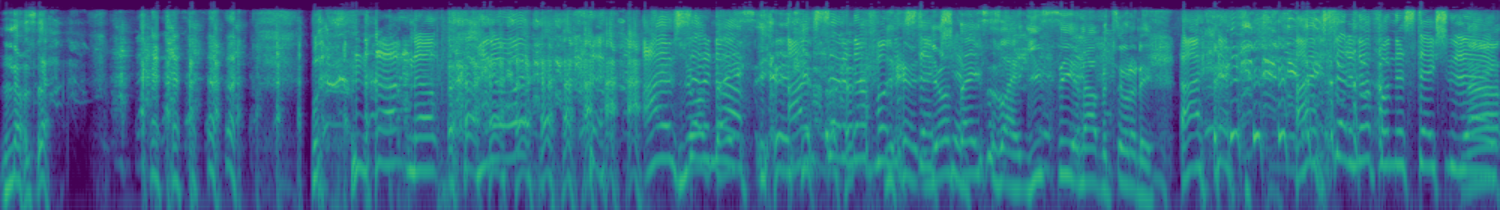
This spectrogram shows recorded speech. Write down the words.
No, sir. No, no. You know what? I have said Your enough. face- I've said enough on this Your station. face is like you see an opportunity. I, I have said enough on this station today. No.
